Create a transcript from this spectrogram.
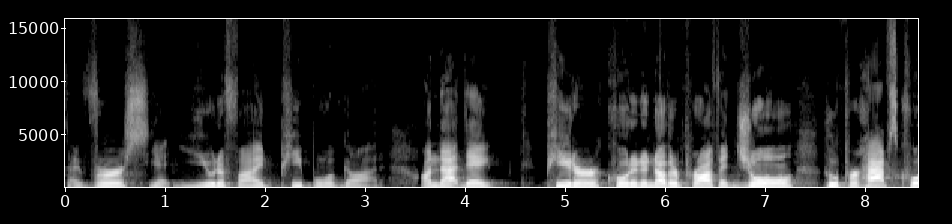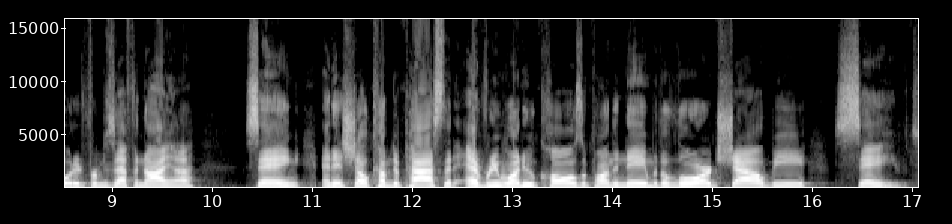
diverse, yet unified people of God. On that day, Peter quoted another prophet, Joel, who perhaps quoted from Zephaniah, saying, And it shall come to pass that everyone who calls upon the name of the Lord shall be saved.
